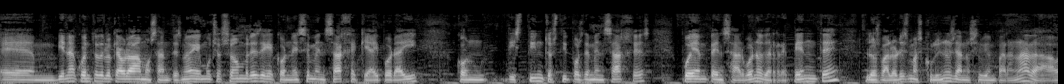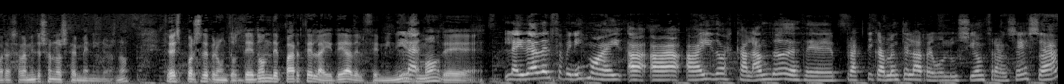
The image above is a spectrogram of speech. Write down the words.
eh, viene a cuento de lo que hablábamos antes, ¿no? Hay muchos hombres de que con ese mensaje que hay por ahí, con distintos tipos de mensajes, pueden pensar, bueno, de repente los valores masculinos ya no sirven para nada, ahora solamente son los femeninos, ¿no? Entonces, por eso te pregunto, ¿de dónde parte la idea del feminismo? La- de La idea del feminismo ha ido escalando desde prácticamente la Revolución Francesa,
